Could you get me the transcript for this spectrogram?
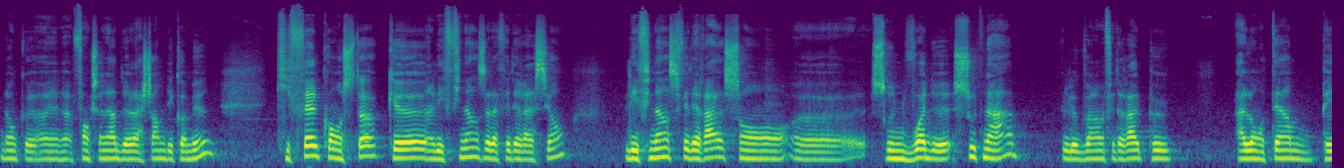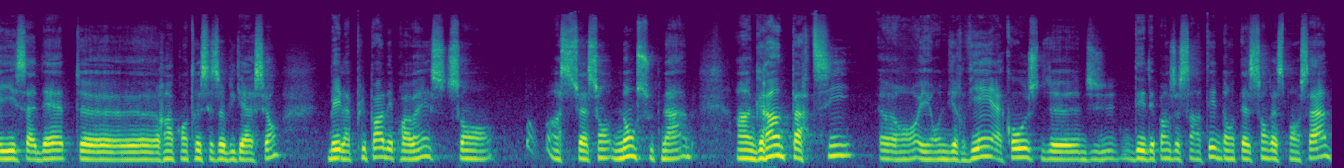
donc un fonctionnaire de la Chambre des communes, qui fait le constat que dans les finances de la Fédération, les finances fédérales sont sur une voie de soutenable. Le gouvernement fédéral peut à long terme payer sa dette, euh, rencontrer ses obligations. Mais la plupart des provinces sont en situation non soutenable, en grande partie, euh, et on y revient, à cause des dépenses de santé dont elles sont responsables,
